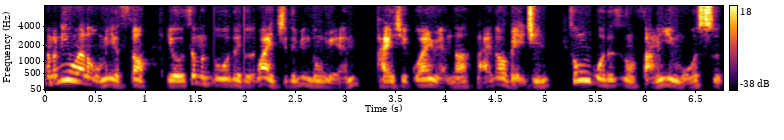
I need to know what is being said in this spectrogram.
那么另外呢，我们也知道有这么多的外籍的运动员，还有一些官员呢来到北京。中国的这种防疫模式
